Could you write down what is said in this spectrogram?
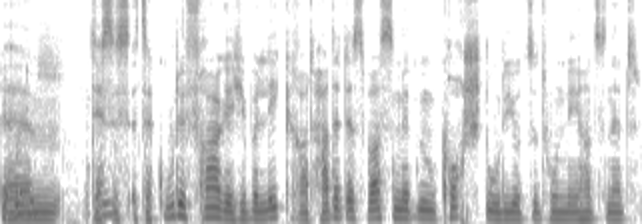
Ähm, das? ist eine gute Frage. Ich überlege gerade, hatte das was mit dem Kochstudio zu tun? Nee, hat es nicht.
